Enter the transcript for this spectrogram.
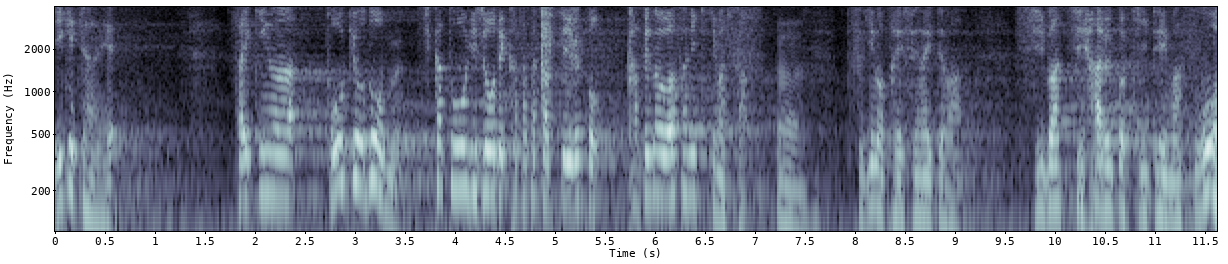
池ちゃんへ最近は東京ドーム地下闘技場で戦っていると風の噂に聞きました。うん。次の対戦相手は芝千春と聞いています。お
